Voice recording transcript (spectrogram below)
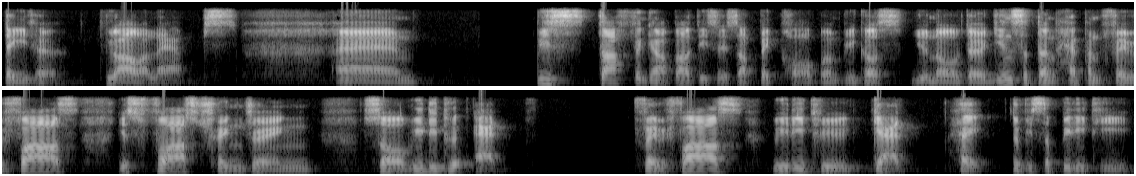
data to our labs. And we start thinking about this is a big problem because you know the incident happened very fast, it's fast changing. So we need to act very fast. We need to get hey the visibility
